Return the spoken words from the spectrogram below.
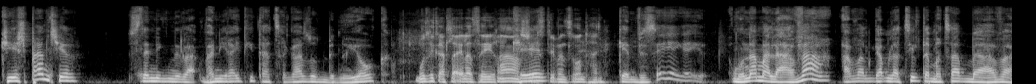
כשיש פאנצ'ר, send in the clowns, ואני ראיתי את ההצגה הזאת בניו יורק. מוזיקת לילה זעירה כן, של סטיבן סונדהיים. כן, וזה אומנם על אהבה, אבל גם להציל את המצב באהבה.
